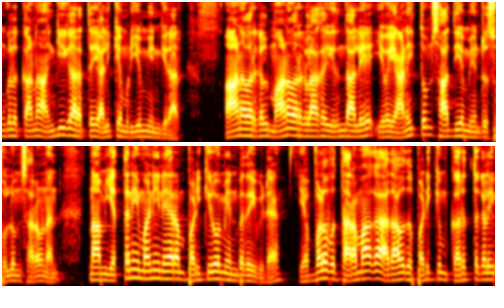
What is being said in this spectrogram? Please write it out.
உங்களுக்கான அங்கீகாரத்தை அளிக்க முடியும் என்கிறார். ஆணவர்கள் மாணவர்களாக இருந்தாலே இவை அனைத்தும் சாத்தியம் என்று சொல்லும் சரவணன் நாம் எத்தனை மணி நேரம் படிக்கிறோம் என்பதை விட எவ்வளவு தரமாக அதாவது படிக்கும் கருத்துக்களை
